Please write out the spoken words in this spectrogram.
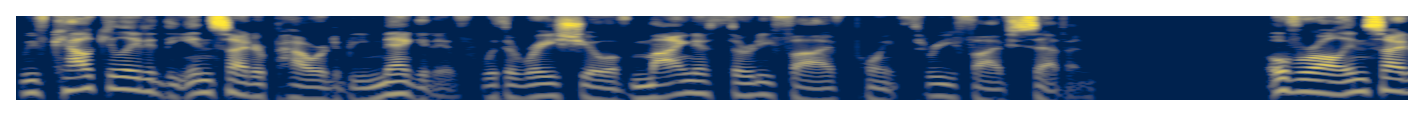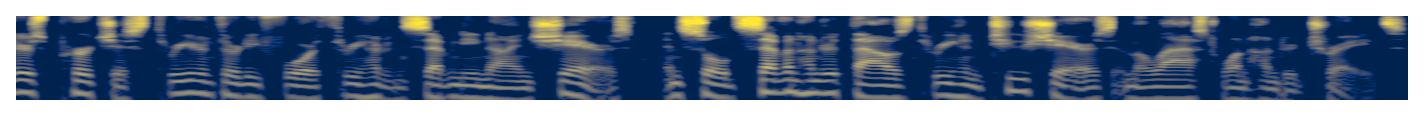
we've calculated the insider power to be negative with a ratio of minus 35.357. Overall, insiders purchased 334,379 shares and sold 700,302 shares in the last 100 trades.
